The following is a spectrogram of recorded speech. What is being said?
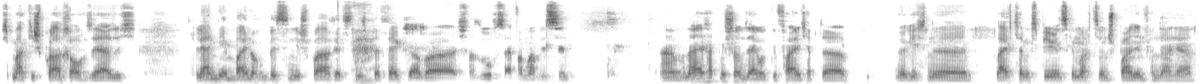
Ich mag die Sprache auch sehr. Also ich lerne nebenbei noch ein bisschen die Sprache, jetzt nicht perfekt, aber ich versuche es einfach mal ein bisschen. Ähm, daher hat mir schon sehr gut gefallen. Ich habe da wirklich eine Lifetime-Experience gemacht, so in Spanien. Von daher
